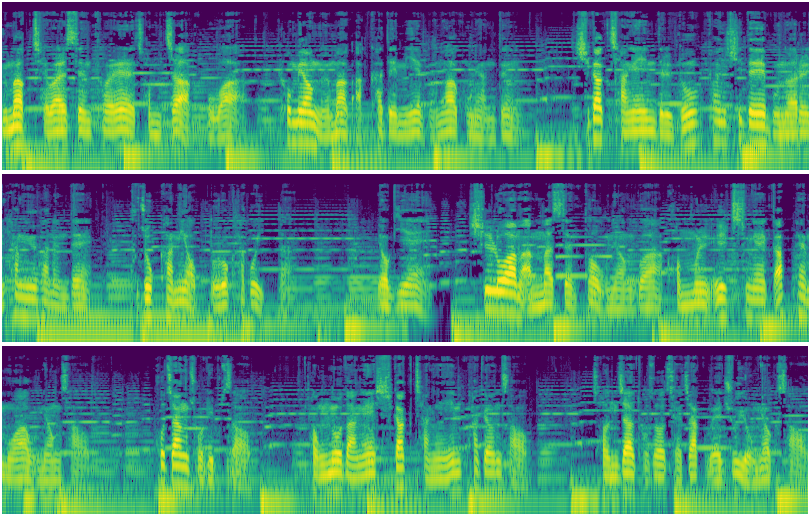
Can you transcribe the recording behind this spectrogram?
음악 재활센터의 점자 악보와 효명 음악 아카데미의 문화 공연 등 시각 장애인들도 현 시대의 문화를 향유하는데 부족함이 없도록 하고 있다. 여기에 실로암 안마센터 운영과 건물 1층의 카페 모아 운영 사업, 포장 조립 사업, 경로당의 시각장애인 파견 사업, 전자도서 제작 외주 용역 사업,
